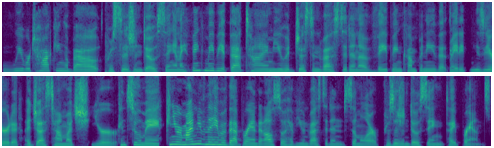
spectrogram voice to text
we were talking about precision dosing. And I think maybe at that time you had just invested in a vaping company that made it easier to adjust how much you're consuming. Can you remind me of the name of that brand? And also, have you invested in similar precision dosing type brands?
